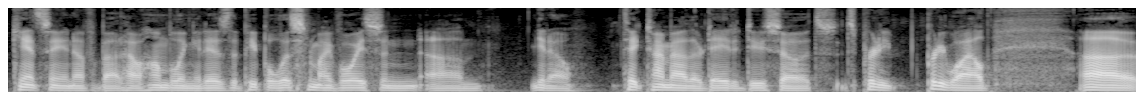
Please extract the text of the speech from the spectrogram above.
can't say enough about how humbling it is that people listen to my voice and, um, you know, take time out of their day to do so. It's it's pretty pretty wild. Uh,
